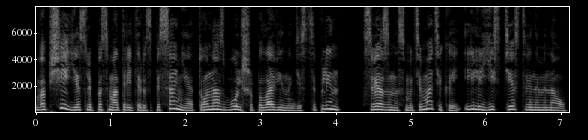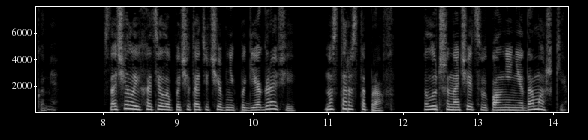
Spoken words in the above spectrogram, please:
Вообще, если посмотреть расписание, то у нас больше половины дисциплин связаны с математикой или естественными науками. Сначала я хотела почитать учебник по географии, но староста прав. Лучше начать с выполнения домашки,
